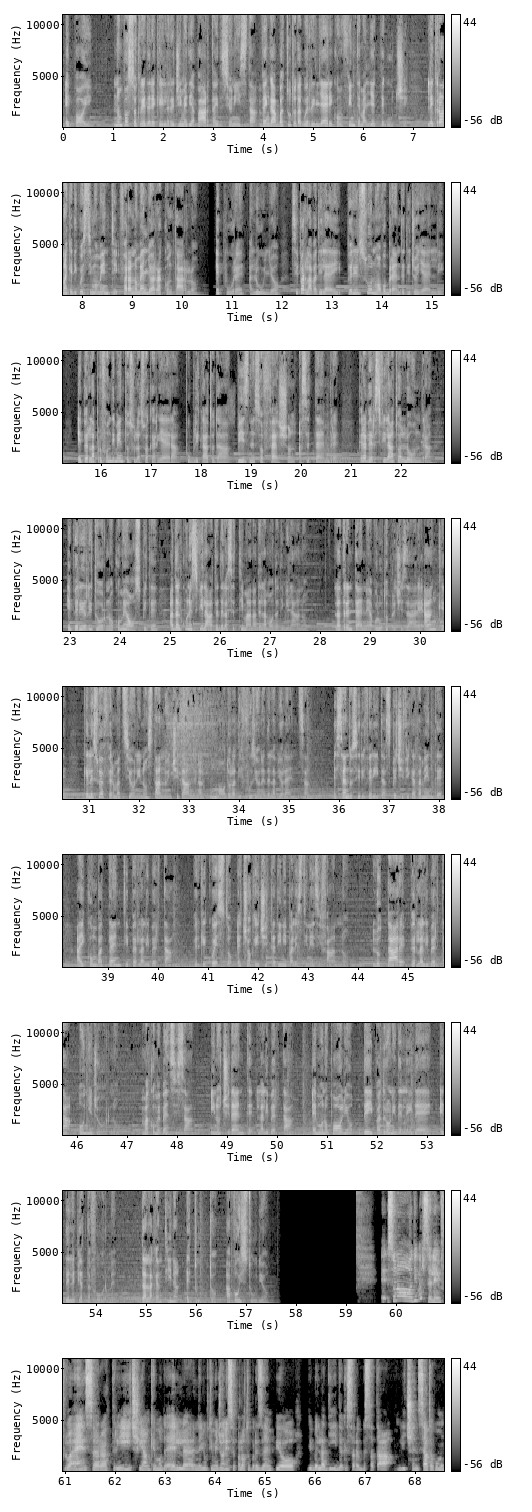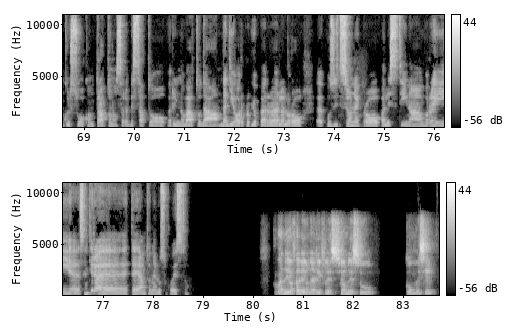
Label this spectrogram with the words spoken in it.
E poi, non posso credere che il regime di apartheid sionista venga abbattuto da guerriglieri con finte magliette Gucci. Le cronache di questi momenti faranno meglio a raccontarlo. Eppure, a luglio, si parlava di lei per il suo nuovo brand di gioielli e per l'approfondimento sulla sua carriera, pubblicato da Business of Fashion a settembre, per aver sfilato a Londra e per il ritorno come ospite ad alcune sfilate della settimana della moda di Milano. La trentenne ha voluto precisare anche che le sue affermazioni non stanno incitando in alcun modo la diffusione della violenza, essendosi riferita specificatamente ai combattenti per la libertà, perché questo è ciò che i cittadini palestinesi fanno, lottare per la libertà ogni giorno. Ma come ben si sa, in Occidente la libertà è monopolio dei padroni delle idee e delle piattaforme. Dalla cantina è tutto, a voi studio. Eh, sono diverse le influencer, attrici, anche modelle. Negli ultimi giorni si è parlato per esempio di Bella Did che sarebbe stata licenziata, comunque il suo contratto non sarebbe stato rinnovato da, da Dior proprio per la loro eh, posizione pro-Palestina. Vorrei eh, sentire te Antonello su questo. Guarda, io farei una riflessione su come si è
